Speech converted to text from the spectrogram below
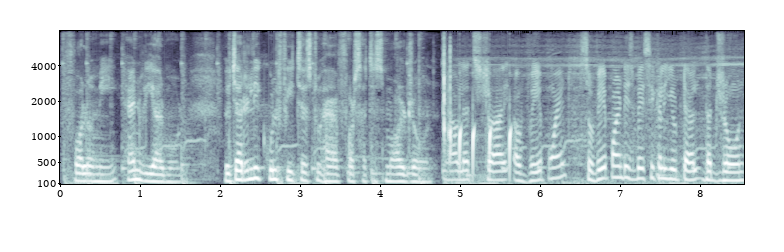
follow me and VR mode which are really cool features to have for such a small drone. Now let's try a waypoint. So waypoint is basically you tell the drone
